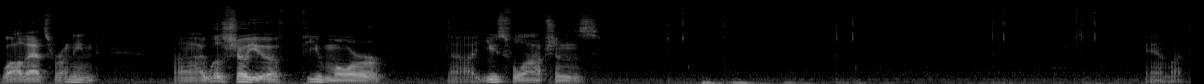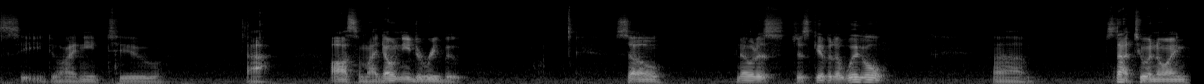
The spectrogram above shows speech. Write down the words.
while that's running, uh, I will show you a few more uh, useful options. And let's see, do I need to, ah, awesome, I don't need to reboot. So notice, just give it a wiggle. Um, it's not too annoying.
